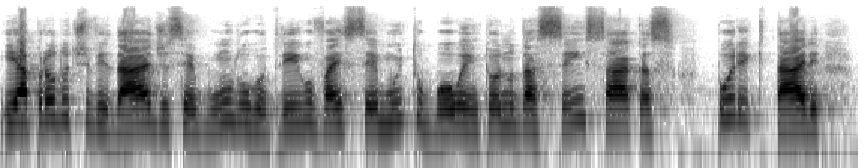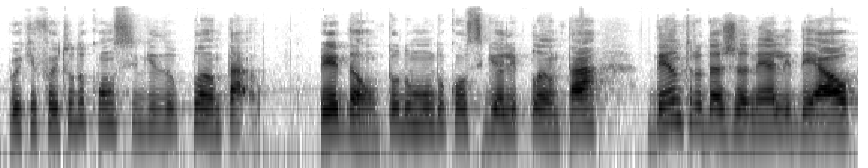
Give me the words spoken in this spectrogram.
e a produtividade, segundo o Rodrigo, vai ser muito boa, em torno das 100 sacas por hectare, porque foi tudo conseguido plantar, perdão, todo mundo conseguiu ali plantar dentro da janela ideal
